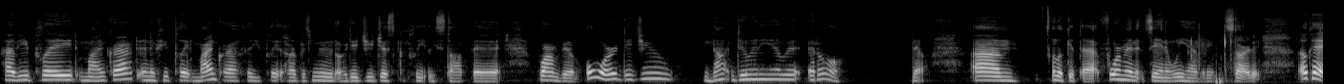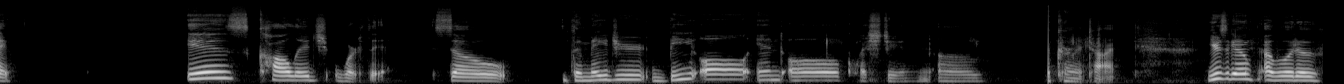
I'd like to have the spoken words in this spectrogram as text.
have you played Minecraft? And if you played Minecraft, have you played Harvest Moon, or did you just completely stop at Farmville, or did you not do any of it at all? No. Um, look at that. Four minutes in, and we haven't even started. Okay. Is college worth it? So, the major be all end all question of the current time. Years ago, I would have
